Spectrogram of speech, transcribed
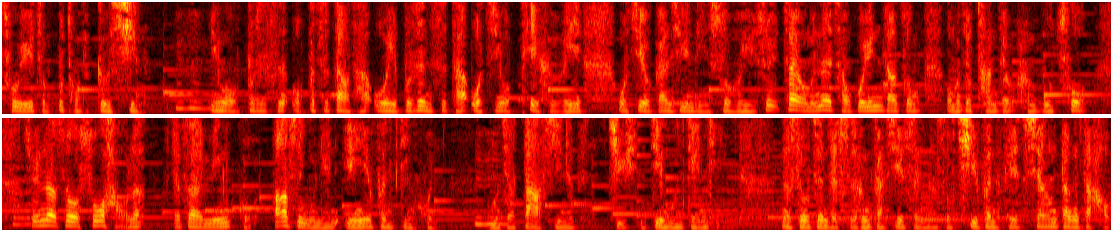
出于一种不同的个性，嗯因为我不是我不知道他，我也不认识他，我只有配合而已，我只有甘心领受而已。所以在我们那场婚姻当中，我们就谈得很不错。所以那时候说好了，要在民国八十五年元月份订婚，我们在大溪那边举行订婚典礼。那时候真的是很感谢神，那时候气氛非常相当的好。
